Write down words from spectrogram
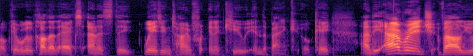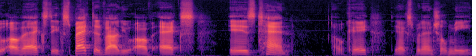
Okay, we're going to call that x, and it's the waiting time for in a queue in the bank. Okay, and the average value of x, the expected value of x, is 10. Okay, the exponential mean.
